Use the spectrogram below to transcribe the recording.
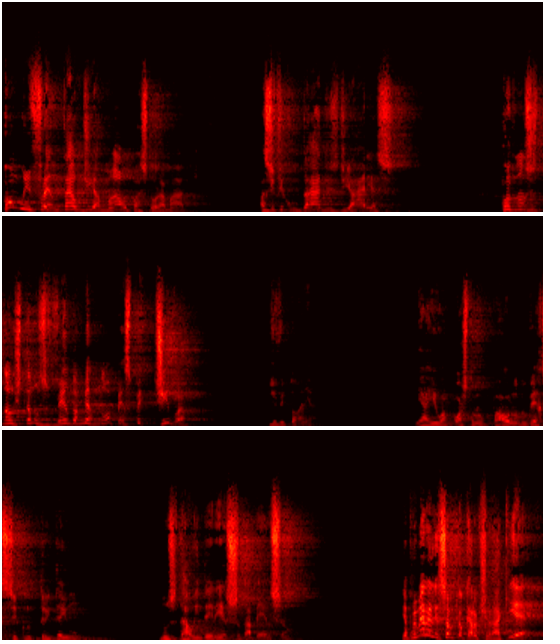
Como enfrentar o dia mal, pastor amado? As dificuldades diárias. Quando nós não estamos vendo a menor perspectiva de vitória. E aí o apóstolo Paulo, no versículo 31, nos dá o endereço da bênção. E a primeira lição que eu quero tirar aqui é:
